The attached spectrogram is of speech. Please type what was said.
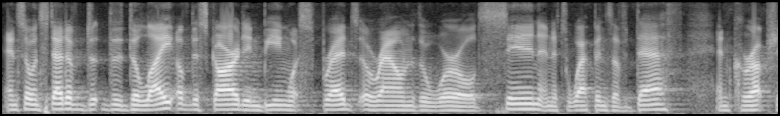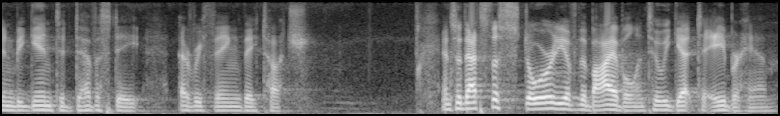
And so instead of d- the delight of this garden being what spreads around the world, sin and its weapons of death and corruption begin to devastate everything they touch. And so that's the story of the Bible until we get to Abraham,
